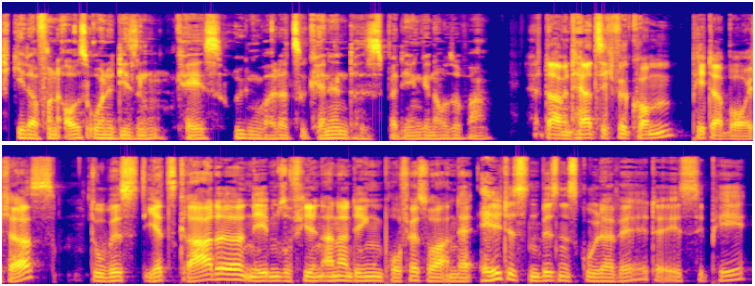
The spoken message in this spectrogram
ich gehe davon aus, ohne diesen Case Rügenwalder zu kennen, dass es bei denen genauso war. Damit herzlich willkommen, Peter Borchers. Du bist jetzt gerade neben so vielen anderen Dingen Professor an der ältesten Business School der Welt, der ESCP.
